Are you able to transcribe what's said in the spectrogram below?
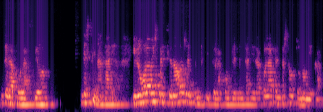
de la población destinataria. Y luego lo habéis mencionado desde el principio, la complementariedad con las rentas autonómicas.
